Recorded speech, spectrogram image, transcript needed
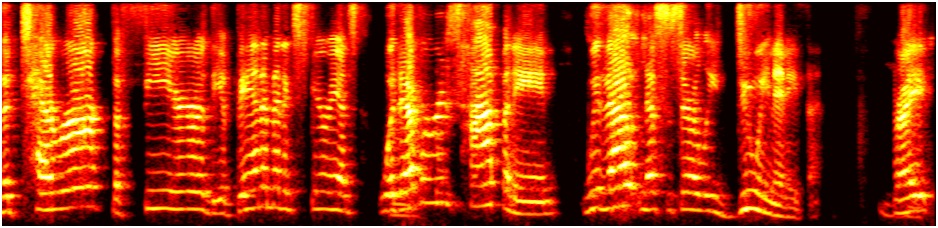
the terror, the fear, the abandonment experience, whatever is happening without necessarily doing anything right?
